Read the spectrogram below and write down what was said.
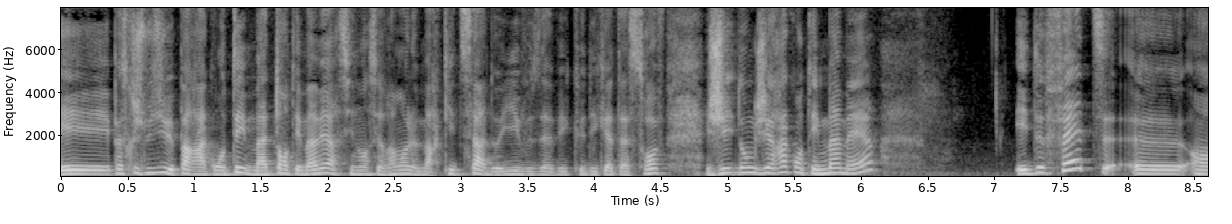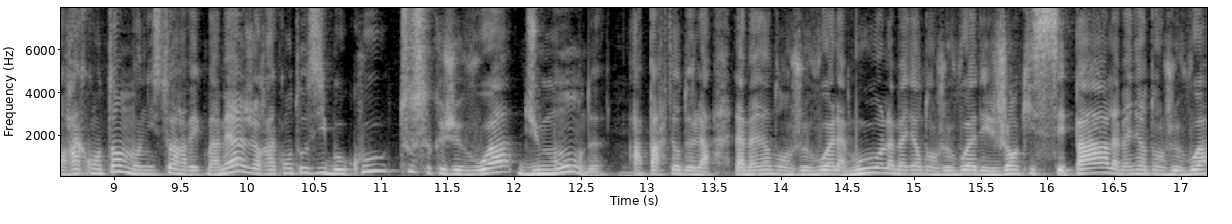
Et parce que je me suis dit, je vais pas raconter ma tante et ma mère, sinon c'est vraiment le marquis de Sade. Vous voyez, vous avez que des catastrophes. J'ai, donc j'ai raconté ma mère. Et de fait, euh, en racontant mon histoire avec ma mère, je raconte aussi beaucoup tout ce que je vois du monde à partir de là. La manière dont je vois l'amour, la manière dont je vois des gens qui se séparent, la manière dont je vois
